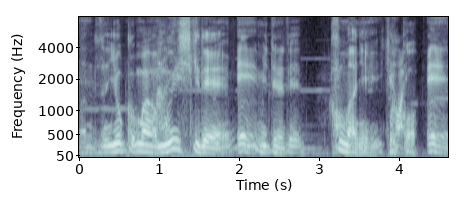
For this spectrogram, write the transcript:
なんですね。よくまあ無意識でええ見てて、妻に結はい構ええ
